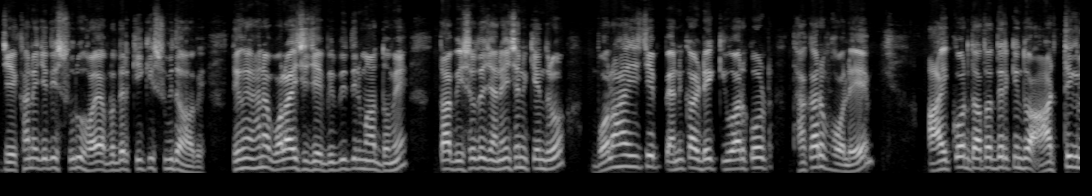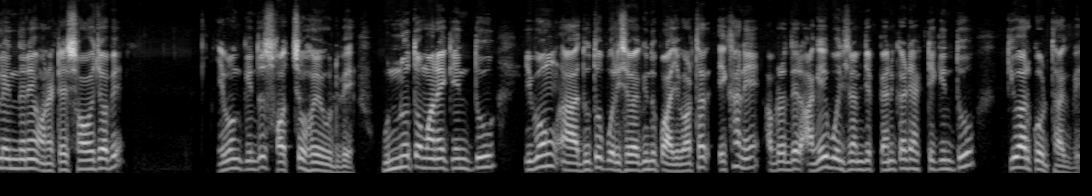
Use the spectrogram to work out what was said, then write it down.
যে, এখানে যদি শুরু হয়, আপনাদের কী কী সুবিধা হবে? দেখুন, এখানে বলা হয়েছে যে, বিবৃতির মাধ্যমে তা বিশদে জানিয়েছেন কেন্দ্র। বলা হয়েছে যে, প্যান কার্ডে কিউআর কোড থাকার ফলে আয়কর দাতাদের কিন্তু আর্থিক লেনদেনে অনেকটাই সহজ হবে। এবং কিন্তু স্বচ্ছ হয়ে উঠবে। উন্নত মানে কিন্তু এবং দ্রুত পরিষেবা কিন্তু পাওয়া যাবে। অর্থাৎ এখানে আপনাদের আগেই বলছিলাম যে প্যান কার্ডে একটি কিন্তু কিউআর কোড থাকবে।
